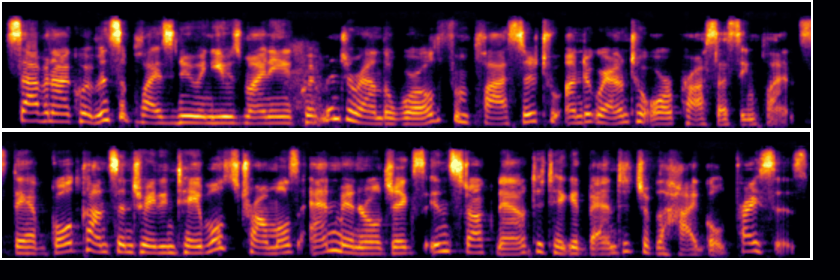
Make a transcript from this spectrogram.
Savannah Equipment supplies new and used mining equipment around the world from placer to underground to ore processing plants. They have gold concentrating tables, trommels, and mineral jigs in stock now to take advantage of the high gold prices.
